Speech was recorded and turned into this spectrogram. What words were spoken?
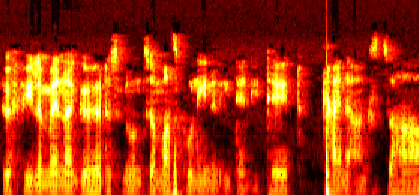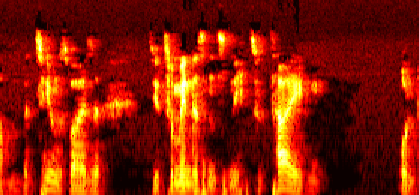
Für viele Männer gehört es nun zur maskulinen Identität, keine Angst zu haben, beziehungsweise sie zumindest nicht zu zeigen und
